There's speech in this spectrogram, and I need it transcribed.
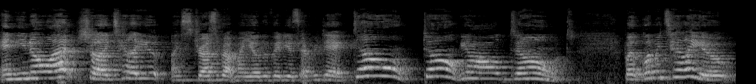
And you know what? Shall I tell you? I stress about my yoga videos every day. Don't, don't, y'all, don't. But let me tell you,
